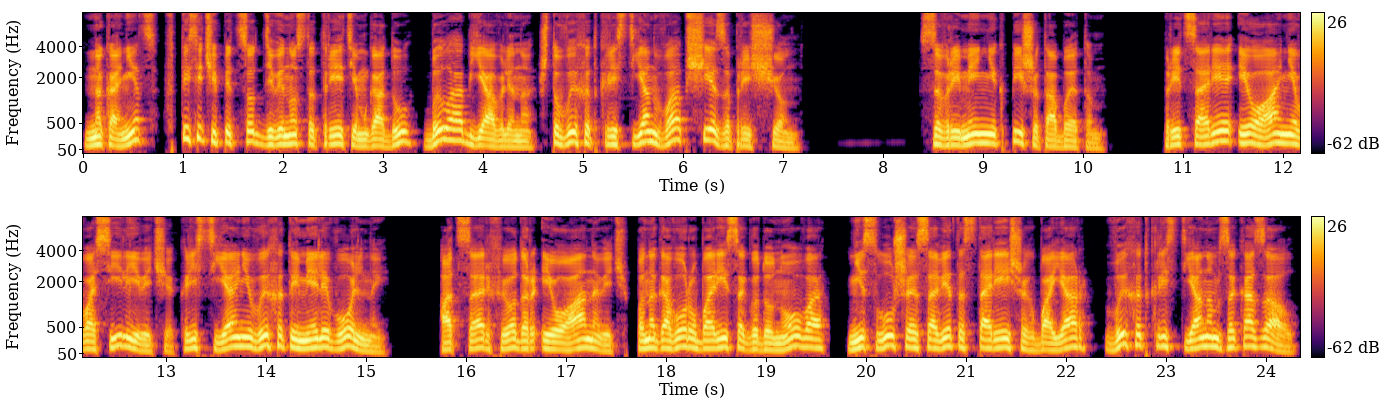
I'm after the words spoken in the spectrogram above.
Наконец, в 1593 году было объявлено, что выход крестьян вообще запрещен. Современник пишет об этом. При царе Иоанне Васильевиче крестьяне выход имели вольный, а царь Федор Иоаннович по наговору Бориса Годунова не слушая совета старейших бояр, выход крестьянам заказал,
